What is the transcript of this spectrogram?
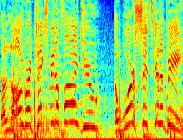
The longer it takes me to find you, the worse it's gonna be!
